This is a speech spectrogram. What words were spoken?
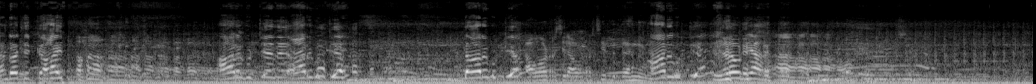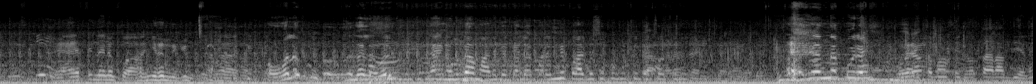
ആണ്ടോ കായ് ആറ് കുട്ടിയത് ആറ് കുട്ടിയാ? ഇതാറ് കുട്ടിയാ? ആറ് കുട്ടിയാ? പാർട്ട്ണർഷിപ്പ് പൂരം? മാസം ഇരുപത്തി ആറാം തീയതിയാണ്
